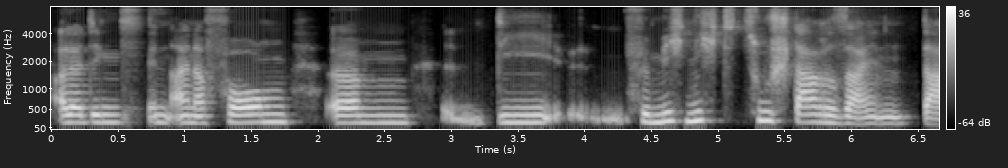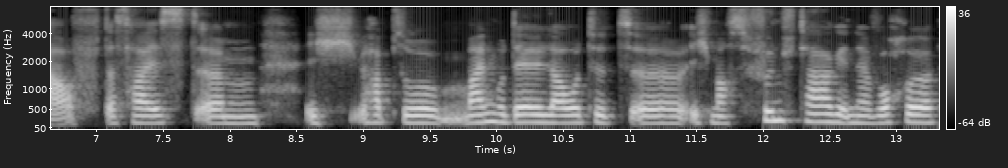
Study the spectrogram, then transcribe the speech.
Allerdings in einer Form, ähm, die für mich nicht zu starr sein darf. Das heißt, ähm, ich habe so, mein Modell lautet, äh, ich mache es fünf Tage in der Woche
